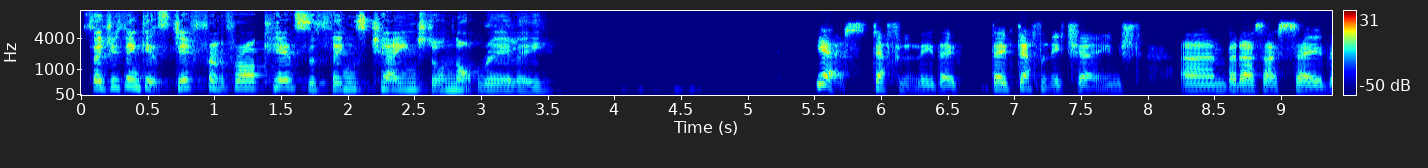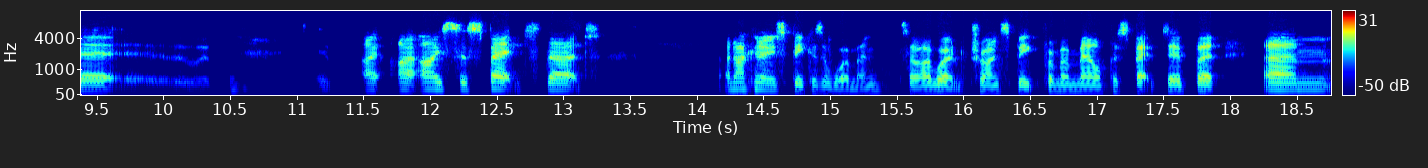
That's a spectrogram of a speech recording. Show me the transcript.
So do you think it's different for our kids? Have things changed or not really? Yes, definitely they've they've definitely changed. Um, but as I say, they I, I, I suspect that, and I can only speak as a woman, so I won't try and speak from a male perspective. But um,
